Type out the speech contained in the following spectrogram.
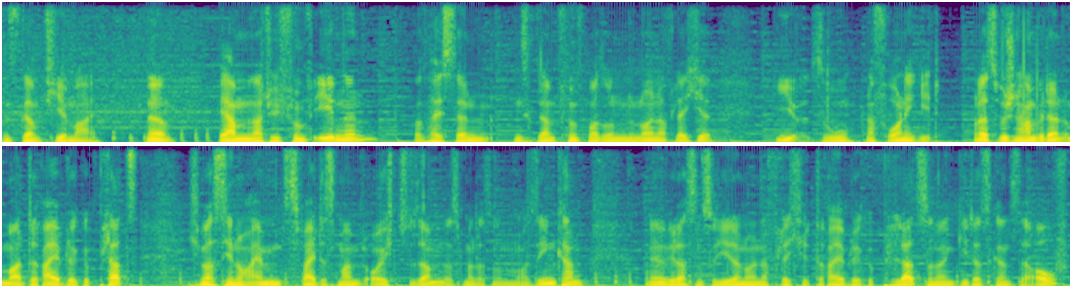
insgesamt viermal. Ne? Wir haben natürlich fünf Ebenen, das heißt dann insgesamt fünfmal so eine Neunerfläche, die so nach vorne geht. Und dazwischen haben wir dann immer drei Blöcke Platz. Ich mache es hier noch ein zweites Mal mit euch zusammen, dass man das nochmal sehen kann. Ne? Wir lassen zu jeder Neunerfläche drei Blöcke Platz und dann geht das Ganze auf.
